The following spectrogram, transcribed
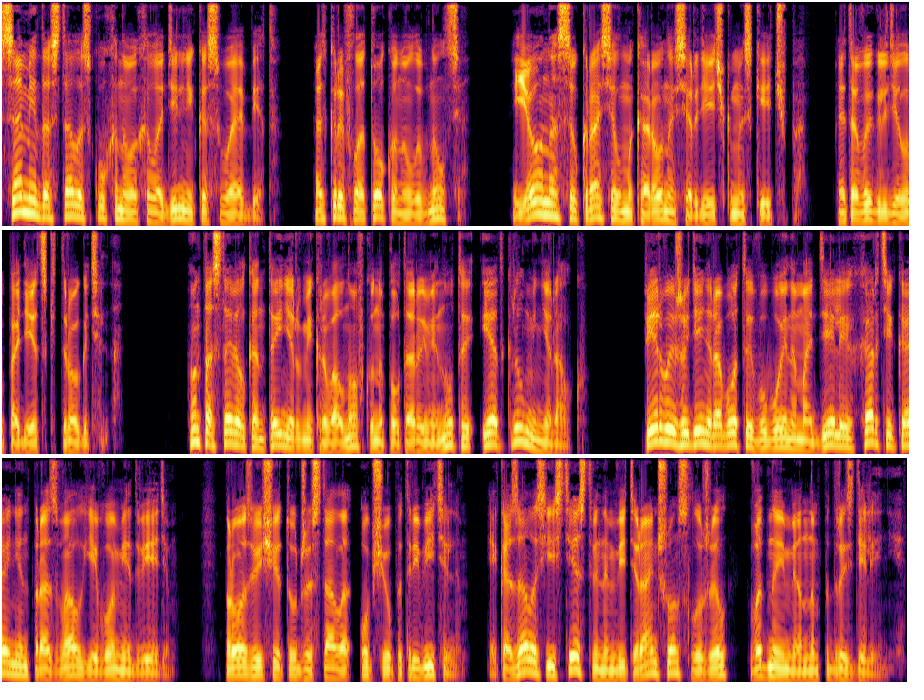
Сами достал из кухонного холодильника свой обед. Открыв лоток, он улыбнулся. Йонас украсил макароны сердечком из кетчупа. Это выглядело по-детски трогательно. Он поставил контейнер в микроволновку на полторы минуты и открыл минералку. Первый же день работы в убойном отделе Харти Кайнин прозвал его «медведем». Прозвище тут же стало общеупотребительным и казалось естественным, ведь раньше он служил в одноименном подразделении.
